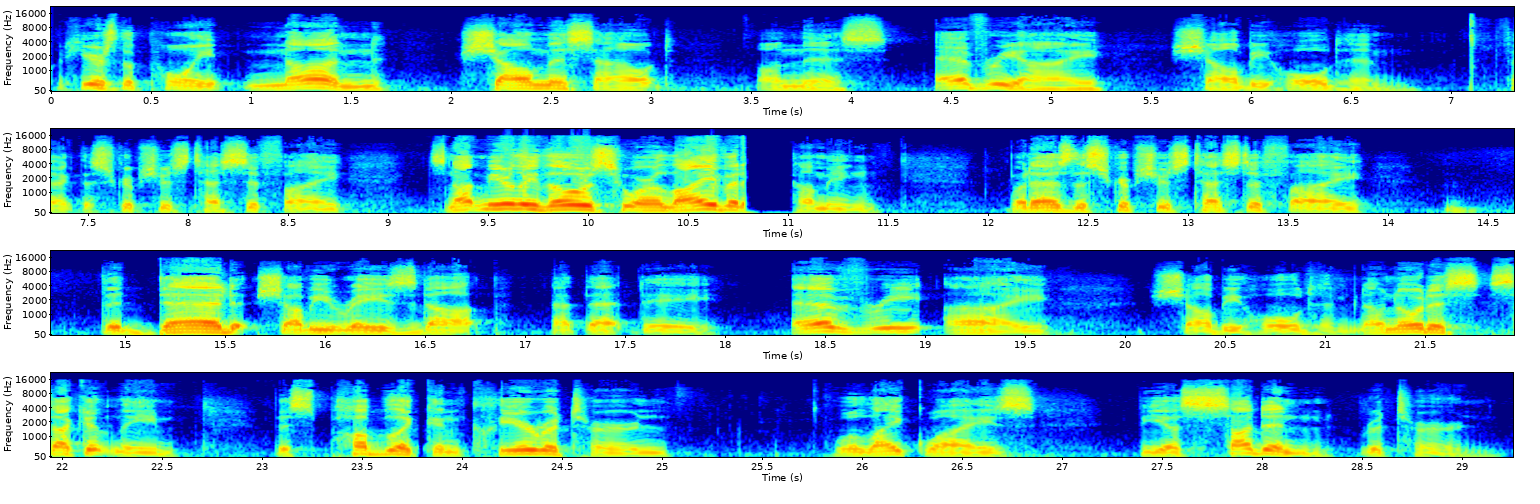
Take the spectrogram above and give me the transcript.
But here's the point none shall miss out on this every eye shall behold him. In fact, the scriptures testify it's not merely those who are alive at his coming, but as the scriptures testify, the dead shall be raised up at that day. Every eye shall behold him. Now, notice, secondly, this public and clear return will likewise be a sudden return.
